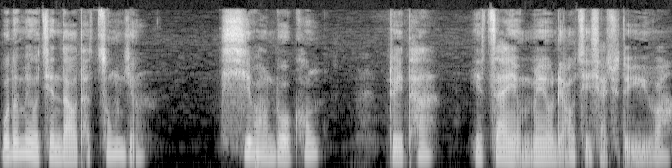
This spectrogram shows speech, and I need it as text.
我都没有见到他踪影，希望落空，对他也再也没有了解下去的欲望。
